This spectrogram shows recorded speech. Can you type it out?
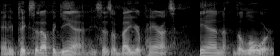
and he picks it up again. He says, Obey your parents in the Lord.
